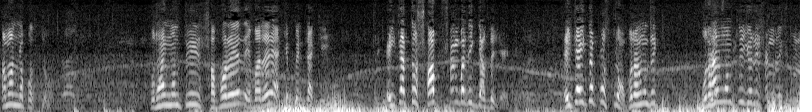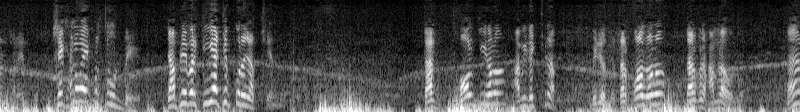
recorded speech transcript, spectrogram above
সামান্য প্রশ্ন। প্রধানমন্ত্রীর সফরের এবারে অ্যাচিভমেন্টটা কি? এইটা তো সব সাংবাদিক জানতে চাইছে এইটাই তো প্রশ্ন। প্রধানমন্ত্রী প্রধানমন্ত্রী যদি সাংবাদিক সম্মেলন করেন, সেখানেও এই প্রশ্ন উঠবে যে আপনি এবার কি অ্যাচিভ করে যাচ্ছেন? তার ফল কি হলো? আমি দেখছিলাম ভিডিওতে। তার ফল হলো, তারপরে হামলা হলো। হ্যাঁ?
